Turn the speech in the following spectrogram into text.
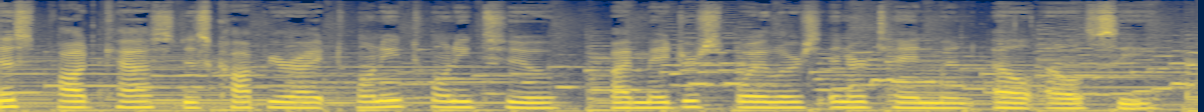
This podcast is copyright 2022 by Major Spoilers Entertainment, LLC.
